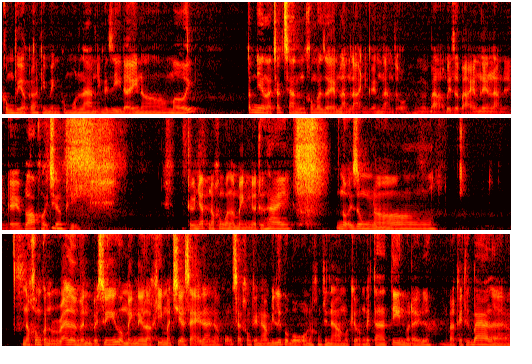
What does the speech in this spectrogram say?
công việc á, thì mình cũng muốn làm những cái gì đấy nó mới. Tất nhiên là chắc chắn không bao giờ em làm lại những cái em làm rồi. Nhưng mà bảo bây giờ bảo em lên làm những cái vlog hồi trước thì thứ nhất nó không còn là mình nữa. Thứ hai nội dung nó nó không còn relevant với suy nghĩ của mình nên là khi mà chia sẻ ra nó cũng sẽ không thể nào believable nó không thể nào mà kiểu người ta tin vào đấy được và cái thứ ba là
